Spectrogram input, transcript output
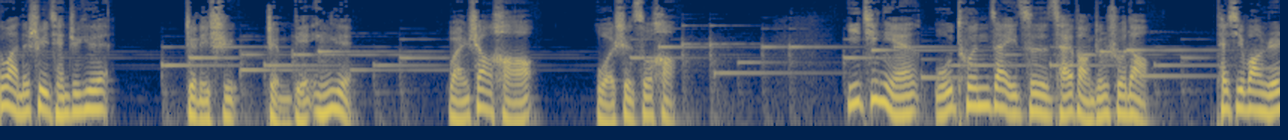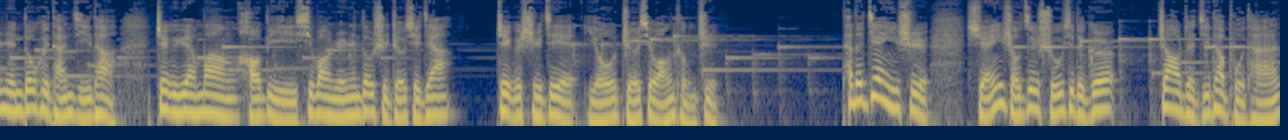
晚的睡前之约，这里是枕边音乐。晚上好，我是苏浩。一七年，吴吞在一次采访中说道：“他希望人人都会弹吉他，这个愿望好比希望人人都是哲学家，这个世界由哲学王统治。”他的建议是选一首最熟悉的歌，照着吉他谱弹，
